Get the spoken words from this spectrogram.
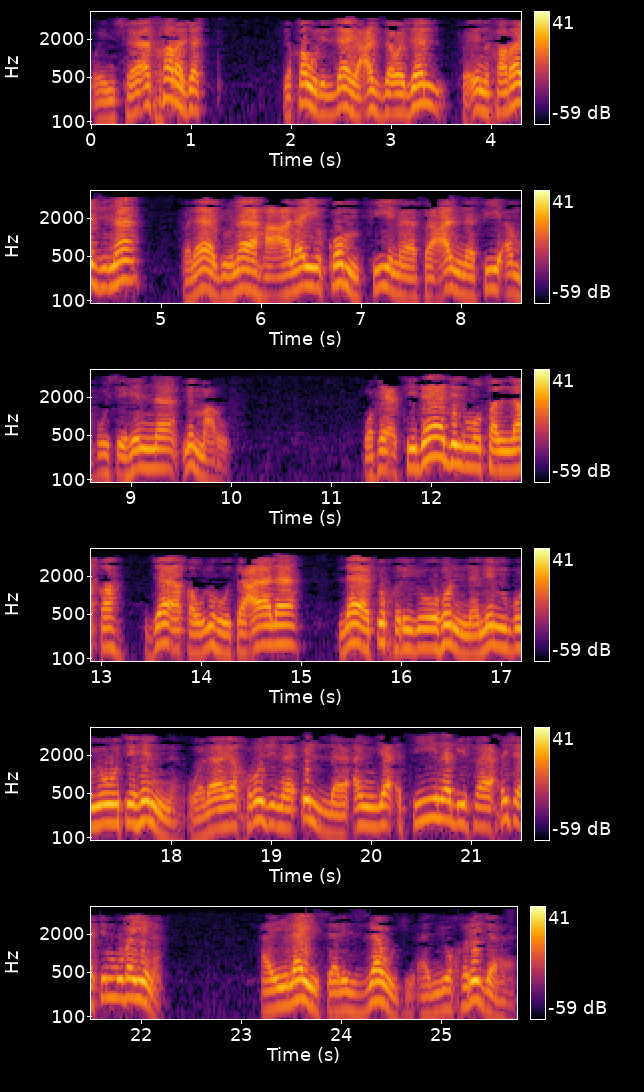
وإن شاءت خرجت. لقول الله عز وجل فإن خرجنا فلا جناح عليكم فيما فعلن في أنفسهن من معروف. وفي اعتداد المطلقة جاء قوله تعالى لا تخرجوهن من بيوتهن ولا يخرجن إلا أن يأتين بفاحشة مبينة. أي ليس للزوج أن يخرجها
